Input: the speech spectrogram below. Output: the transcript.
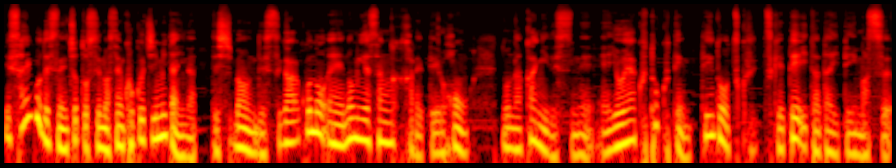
で最後ですね、ちょっとすいません、告知みたいになってしまうんですが、この、えー、飲み屋さんが書かれている本の中にですね、予約特典っていうのをつけていただいています。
